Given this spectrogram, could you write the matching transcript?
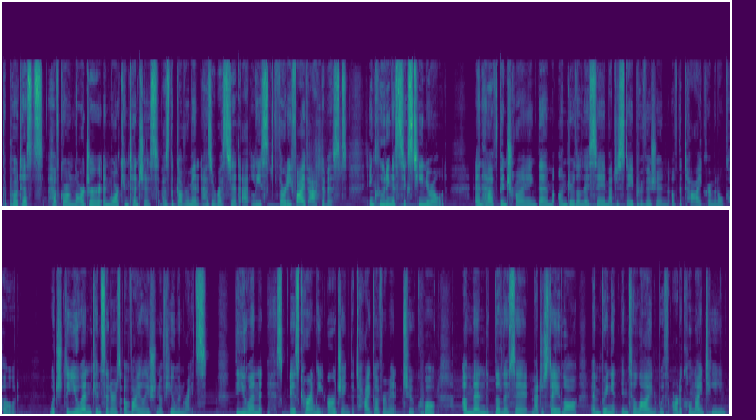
The protests have grown larger and more contentious as the government has arrested at least 35 activists, including a 16 year old, and have been trying them under the lese majesté provision of the Thai Criminal Code, which the UN considers a violation of human rights. The UN is currently urging the Thai government to, quote, amend the Lese Majesté law and bring it into line with Article 19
